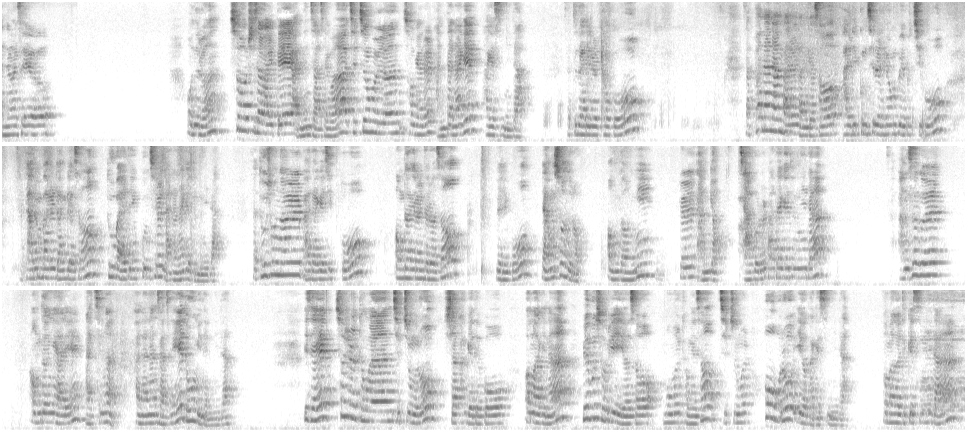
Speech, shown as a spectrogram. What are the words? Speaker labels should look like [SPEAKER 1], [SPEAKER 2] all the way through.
[SPEAKER 1] 안녕하세요. 오늘은 수업 시작할 때 앉는 자세와 집중 훈련 소개를 간단하게 하겠습니다. 자, 두 다리를 펴고 자, 편안한 발을 당겨서 발 뒤꿈치를 회음부에 붙이고 자, 다른 발을 당겨서 두 발 뒤꿈치를 나란하게 둡니다. 자, 두 손을 바닥에 짚고 엉덩이를 들어서 내리고 양손으로 엉덩이를 당겨 자고를 바닥에 둡니다. 방석을 엉덩이 아래 받치면 편안한 자세에 도움이 됩니다. 이제 소리를 통한 집중으로 시작하게 되고 음악이나 외부 소리에 이어서 몸을 통해서 집중을 호흡으로 이어가겠습니다. 음악을 듣겠습니다.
